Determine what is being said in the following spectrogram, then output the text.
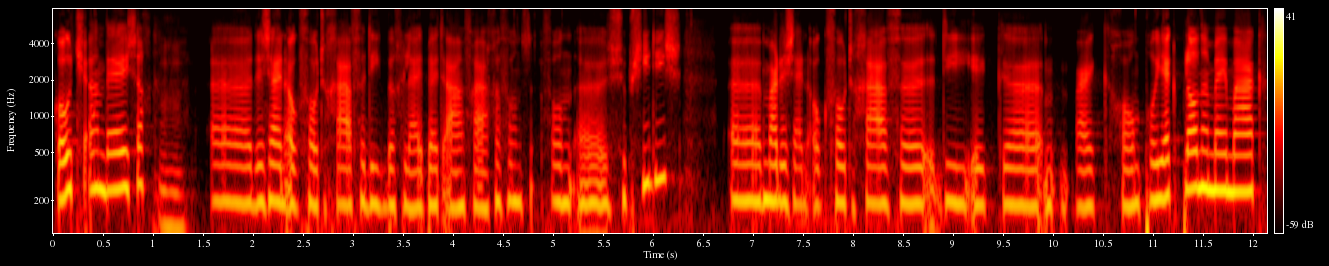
coach aanwezig. Eh, er zijn ook fotografen die ik begeleid bij het aanvragen van, van eh, subsidies. Eh, maar er zijn ook fotografen die ik, waar ik gewoon projectplannen mee maak.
